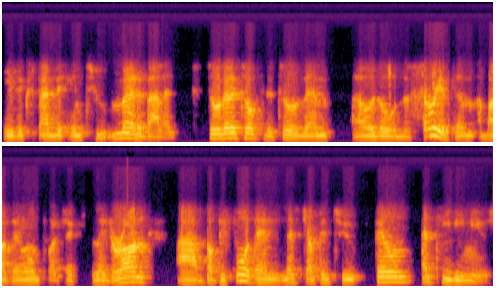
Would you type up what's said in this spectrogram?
He's expanded into Murder Ballad. So we're going to talk to the two of them, although the three of them, about their own projects later on. Uh, but before then, let's jump into film and TV news.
